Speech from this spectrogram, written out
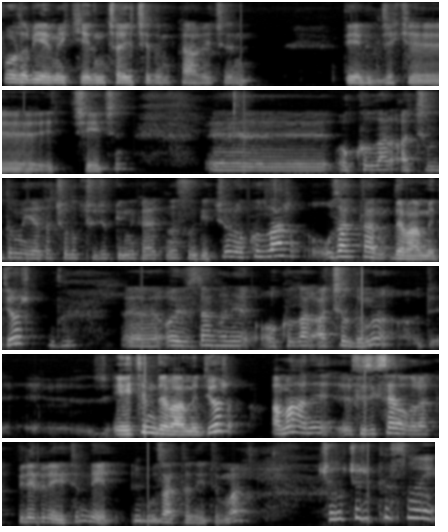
burada bir yemek yiyelim, çay içelim, kahve içelim diyebilecek e, şey için. E, okullar açıldı mı ya da çoluk çocuk günlük hayat nasıl geçiyor? Okullar uzaktan devam ediyor. E, o yüzden hani okullar açıldı mı eğitim devam ediyor ama hani fiziksel olarak birebir eğitim değil. Uzaktan eğitim var. Çoluk çocuk kısmı, e,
